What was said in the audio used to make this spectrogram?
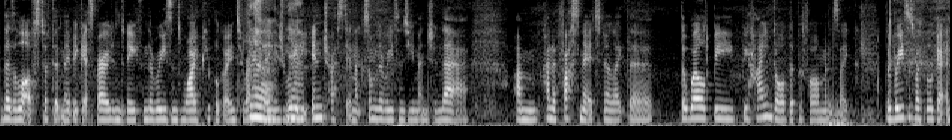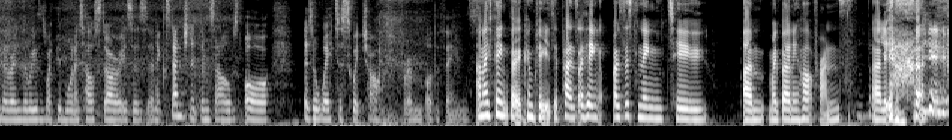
there's a lot of stuff that maybe gets buried underneath and the reasons why people go into wrestling Yeah, is really yeah. interesting like some of the reasons you mentioned there i'm kind of fascinated to know like the the world be behind all the performance like the reasons why people get in the ring the reasons why people want to tell stories is an extension of themselves or as a way to switch off from other things And I think that it completely depends. I think I was listening to um, my Burning Heart friends earlier,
